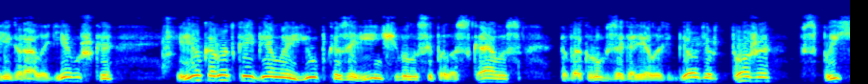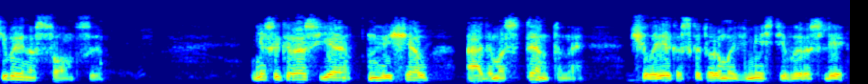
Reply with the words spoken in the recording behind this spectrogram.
играла девушка, ее короткая белая юбка завинчивалась и полоскалась вокруг загорелых бедер, тоже вспыхивая на солнце. Несколько раз я навещал Адама Стентона, человека, с которым мы вместе выросли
